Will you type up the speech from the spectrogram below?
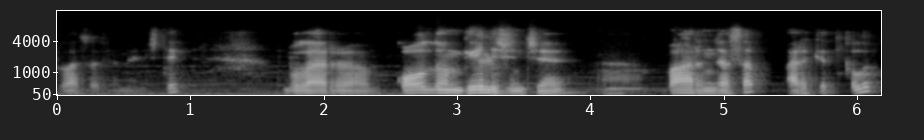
философия менен иштейт. Булар колдон келишинче баарын жасап аракет кылып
